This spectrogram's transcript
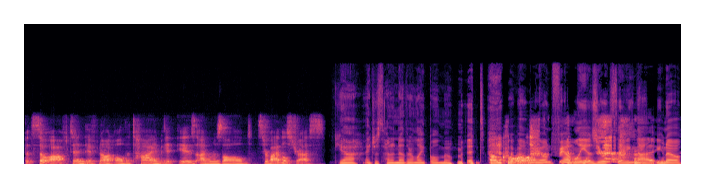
But so often if not all the time it is unresolved survival stress yeah, I just had another light bulb moment oh, cool. about my own family as you were saying that. You know,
